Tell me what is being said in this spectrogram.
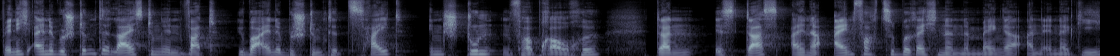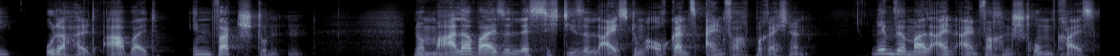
Wenn ich eine bestimmte Leistung in Watt über eine bestimmte Zeit in Stunden verbrauche, dann ist das eine einfach zu berechnende Menge an Energie oder halt Arbeit in Wattstunden. Normalerweise lässt sich diese Leistung auch ganz einfach berechnen. Nehmen wir mal einen einfachen Stromkreis.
